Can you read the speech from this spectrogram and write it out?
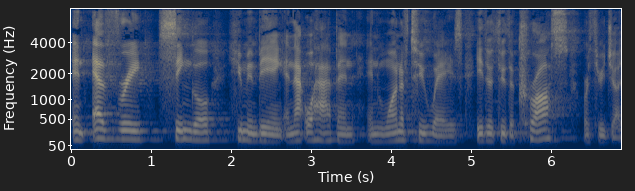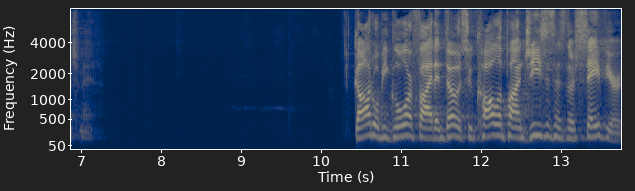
in every single human being. And that will happen in one of two ways either through the cross or through judgment. God will be glorified in those who call upon Jesus as their Savior,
